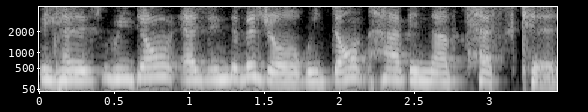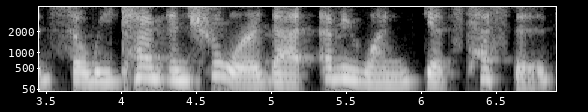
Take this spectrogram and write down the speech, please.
Because we don't as individual we don't have enough test kits so we can't ensure that everyone gets tested.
